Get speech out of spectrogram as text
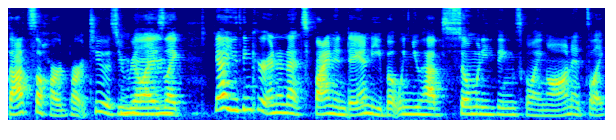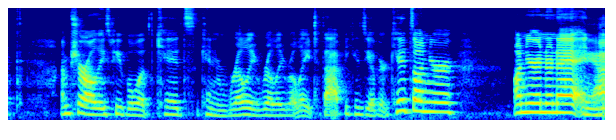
that's the hard part too is you realize Mhm. like yeah you think your internet's fine and dandy but when you have so many things going on it's like i'm sure all these people with kids can really really relate to that because you have your kids on your on your internet and Yeah.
